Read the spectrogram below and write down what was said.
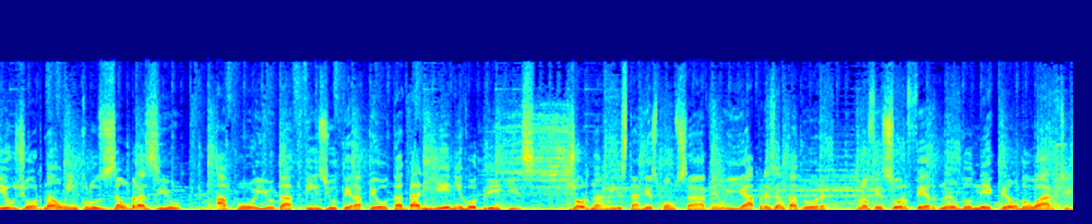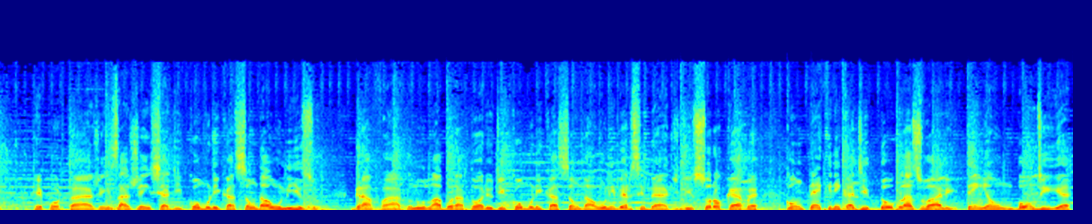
e o Jornal Inclusão Brasil. Apoio da fisioterapeuta Dariene Rodrigues. Jornalista responsável e apresentador, professor Fernando Negrão Duarte Reportagens Agência de Comunicação da Uniso, gravado no Laboratório de Comunicação da Universidade de Sorocaba, com técnica de Douglas Vale. Tenha um bom dia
